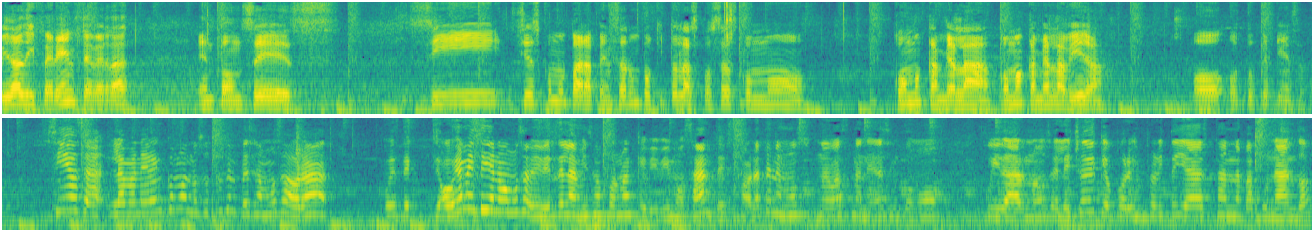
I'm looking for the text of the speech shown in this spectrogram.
vida diferente, ¿verdad? Entonces, sí, sí es como para pensar un poquito las cosas, cómo, cómo cambiar la, cómo cambiar la vida. O, tú qué piensas? Sí, o sea, la manera en cómo nosotros empezamos ahora, pues de, obviamente ya no vamos a vivir de la misma forma que vivimos antes. Ahora tenemos nuevas maneras en cómo cuidarnos. El hecho de que, por ejemplo, ahorita ya están vacunando,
